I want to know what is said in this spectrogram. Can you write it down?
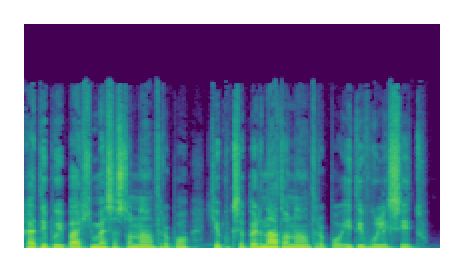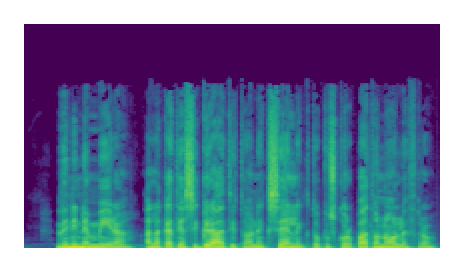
κάτι που υπάρχει μέσα στον άνθρωπο και που ξεπερνά τον άνθρωπο ή τη βούλησή του. Δεν είναι μοίρα, αλλά κάτι ασυγκράτητο, ανεξέλεγκτο που σκορπά τον όλεθρο.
